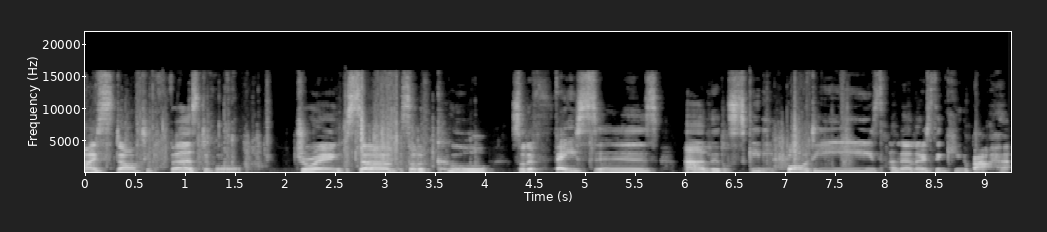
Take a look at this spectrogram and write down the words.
I started first of all drawing some sort of cool sort of faces and little skinny bodies. And then I was thinking about her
